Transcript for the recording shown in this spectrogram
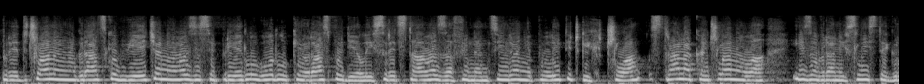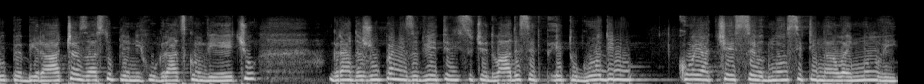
Pred članovima gradskog vijeća nalazi se prijedlog odluke o raspodjeli sredstava za financiranje političkih stranaka i članova izabranih s liste grupe birača zastupljenih u gradskom vijeću grada Županje za 2025. godinu koja će se odnositi na ovaj novi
